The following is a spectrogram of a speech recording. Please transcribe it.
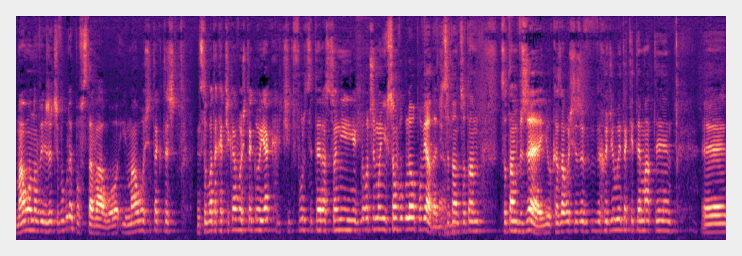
mało nowych rzeczy w ogóle powstawało i mało się tak też. Więc to była taka ciekawość tego, jak ci twórcy teraz, co oni, jakby o czym oni chcą w ogóle opowiadać i co tam, co tam, co tam wrze. I okazało się, że wychodziły takie tematy e,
